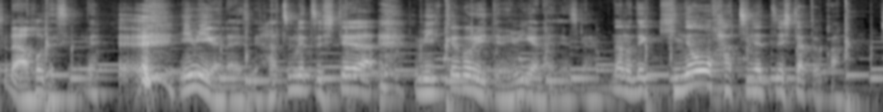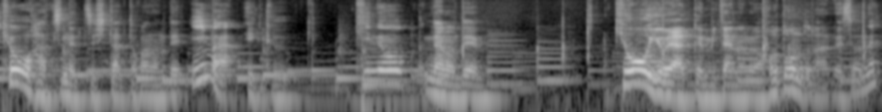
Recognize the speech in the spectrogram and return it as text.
それアホですよね。意味がないですね。発熱して3日後に行っても意味がないじゃないですか。なので、昨日発熱したとか、今日発熱したとかなんで、今行く。昨日なので、今日予約みたいなのがほとんどなんですよね。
